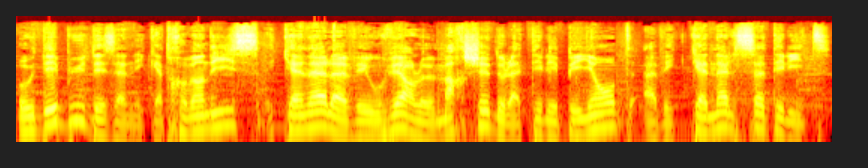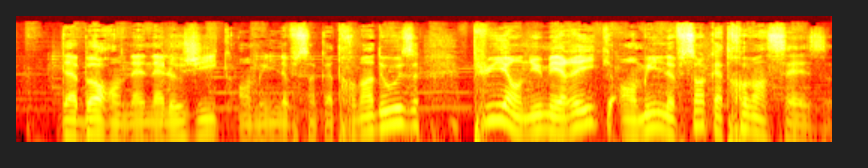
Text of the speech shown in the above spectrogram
Au début des années 90, Canal avait ouvert le marché de la télé payante avec Canal Satellite. D'abord en analogique en 1992, puis en numérique en 1996.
